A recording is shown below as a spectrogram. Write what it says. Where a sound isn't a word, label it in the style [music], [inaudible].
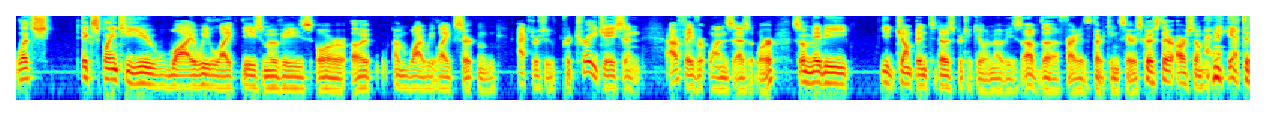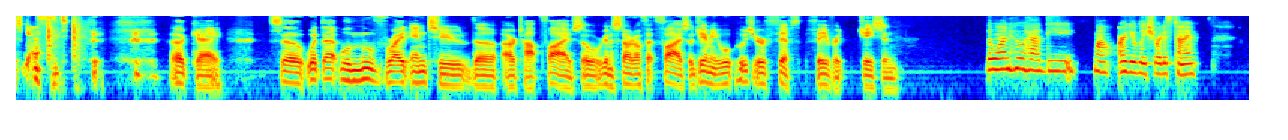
let's explain to you why we like these movies or uh, and why we like certain actors who portray Jason, our favorite ones, as it were. So maybe you jump into those particular movies of the Friday the Thirteenth series because there are so [laughs] many at this yes. point. [laughs] okay. So with that, we'll move right into the our top five. So we're going to start off at five. So Jamie, who's your fifth favorite Jason? The one who had the, well, arguably shortest time,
